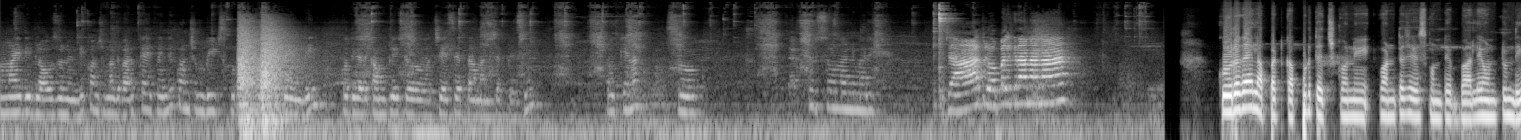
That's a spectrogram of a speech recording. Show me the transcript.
అమ్మాయిది బ్లౌజ్ ఉంది కొంచెం అది వర్క్ అయిపోయింది కొంచెం బీట్స్ కూడా అయిపోయింది. కొద్దిగా అది కంప్లీట్ చేసేద్దామని చెప్పేసి. ఓకేనా? సో చూస్తున్నాను మరి. జాత్ లోపలికి రానానా కూరగాయలు అప్పటికప్పుడు తెచ్చుకొని వంట చేసుకుంటే భలే ఉంటుంది.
